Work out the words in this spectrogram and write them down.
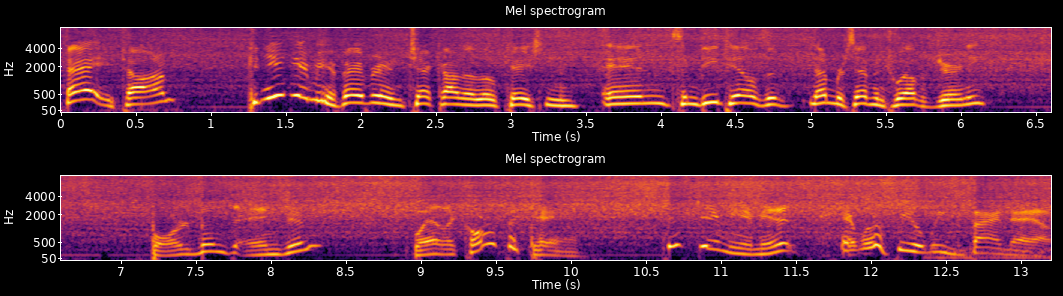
Hey, Tom, can you do me a favor and check on the location and some details of number 712's journey? Boardman's engine? Well, of course I can. Just give me a minute and we'll see what we can find out.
